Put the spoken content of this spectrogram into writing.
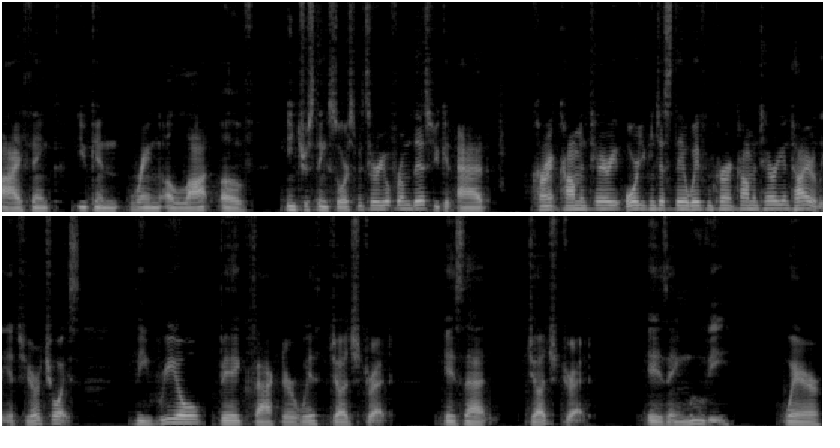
I think you can wring a lot of interesting source material from this. You could add current commentary, or you can just stay away from current commentary entirely. It's your choice. The real big factor with Judge Dredd is that Judge Dredd is a movie where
